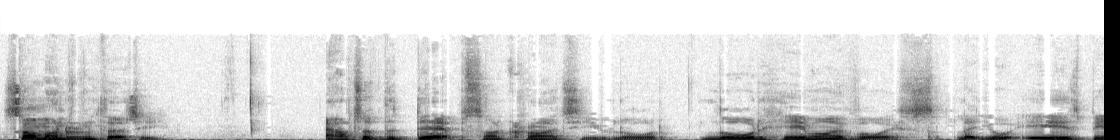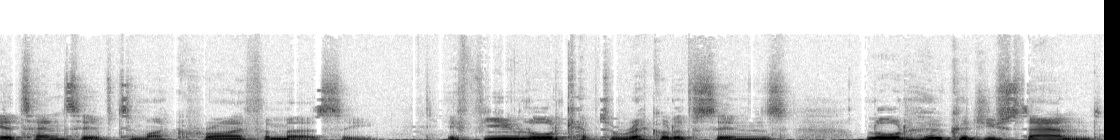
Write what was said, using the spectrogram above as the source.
Psalm 130. Out of the depths I cry to you, Lord. Lord, hear my voice. Let your ears be attentive to my cry for mercy. If you, Lord, kept a record of sins, Lord, who could you stand?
